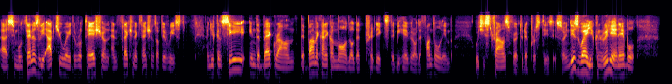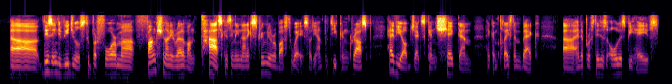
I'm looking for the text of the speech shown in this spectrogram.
uh, simultaneously actuate the rotation and flexion extensions of the wrist. And you can see in the background the biomechanical model that predicts the behavior of the phantom limb, which is transferred to the prosthesis. So in this way, you can really enable uh, these individuals to perform uh, functionally relevant tasks in, in, an extremely robust way. So the amputee can grasp heavy objects, can shake them, and can place them back, uh, and the prosthesis always behaves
